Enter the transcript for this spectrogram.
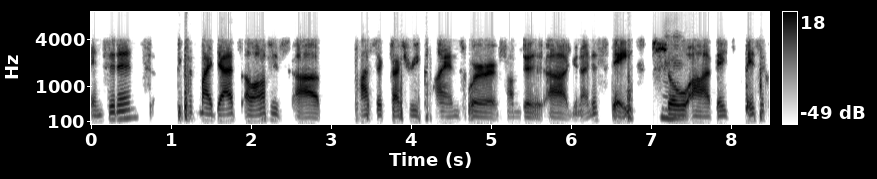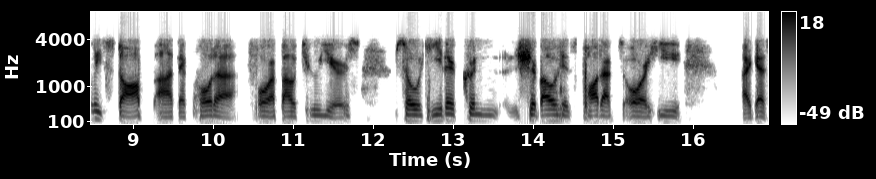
incident, because my dad's a lot of his plastic factory clients were from the uh, United States. Mm-hmm. So uh, they basically stopped uh, their quota for about two years. So he either couldn't ship out his products or he, I guess,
